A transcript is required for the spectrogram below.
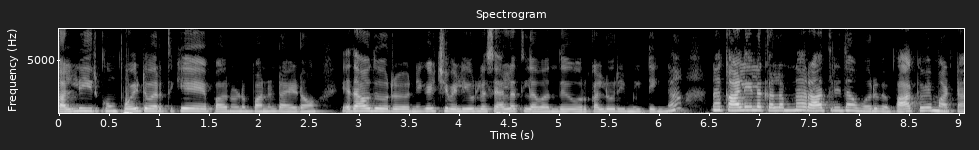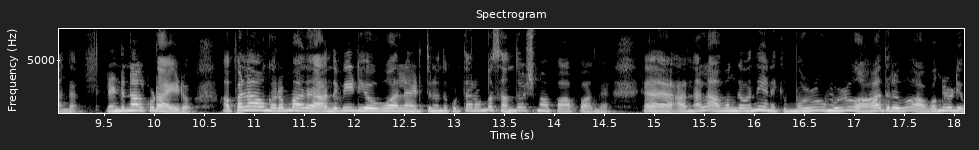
தள்ளி இருக்கும். போயிட்டு வரத்துக்கே பதினொன்று பன்னெண்டு ஆகிடும் ஏதாவது ஒரு நிகழ்ச்சி வெளியூரில் சேலத்தில் வந்து ஒரு கல்லூரி மீட்டிங்னா நான் காலையில் கிளம்புனா ராத்திரி தான் வருவேன். பார்க்கவே மாட்டாங்க. ரெண்டு நாள் கூட ஆகிடும் அப்போல்லாம் அவங்க ரொம்ப அதை அந்த வீடியோவோ எல்லாம் எடுத்துகிட்டு வந்து கொடுத்தா ரொம்ப சந்தோஷமாக பார்ப்பாங்க. அதனால் அவங்க வந்து எனக்கு முழு முழு ஆதரவு அவங்களுடைய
